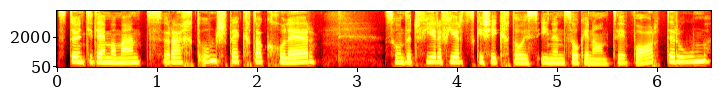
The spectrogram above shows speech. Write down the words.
Es klingt in dem Moment recht unspektakulär. Das 144 schickt uns in einen sogenannten Warteraum.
